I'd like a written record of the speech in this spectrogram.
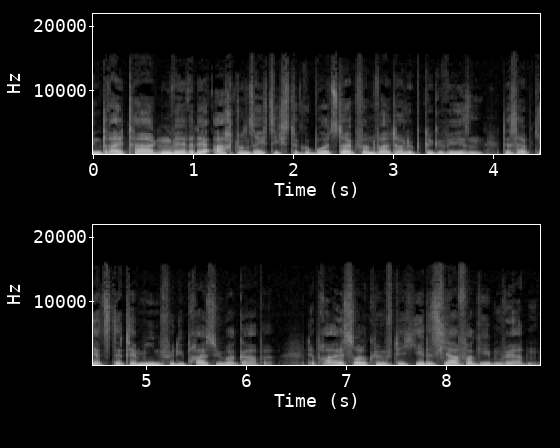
In drei Tagen wäre der 68. Geburtstag von Walter Lübcke gewesen, deshalb jetzt der Termin für die Preisübergabe. Der Preis soll künftig jedes Jahr vergeben werden.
